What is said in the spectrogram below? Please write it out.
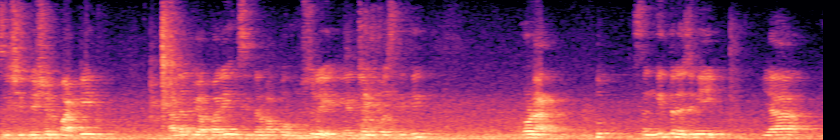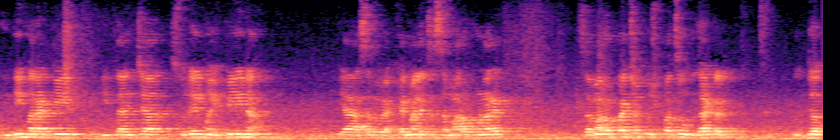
श्री सिद्धेश्वर पाटील पालक व्यापारी सिद्धरामप्पा भुसरे यांच्या उपस्थितीत होणार. संगीत रजनी या हिंदी मराठी गीतांच्या सुरेल मैफिलीनं या सर्व व्याख्यानमालेचा समारोप होणार आहे. समारोपाच्या पुष्पाचं उद्घाटन उद्योग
